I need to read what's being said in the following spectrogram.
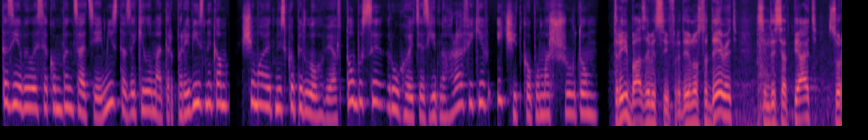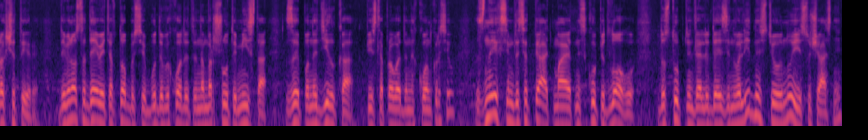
Та з'явилася компенсація міста за кілометр перевізникам, що мають низькопідлогові автобуси, рухаються згідно графіків і чітко по маршруту. Три базові цифри: 99, 75, 44. 99 автобусів буде виходити на маршрути міста з понеділка після проведених конкурсів. З них 75 мають низьку підлогу, доступні для людей з інвалідністю, ну і сучасні.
